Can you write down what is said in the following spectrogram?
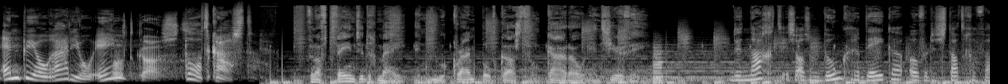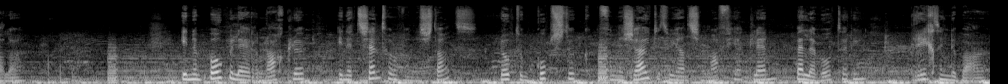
NPO Radio 1 Podcast. podcast. Vanaf 22 mei een nieuwe crime podcast van Caro en CRV. De nacht is als een donkere deken over de stad gevallen. In een populaire nachtclub in het centrum van de stad loopt een kopstuk van de Zuid-Italiaanse maffia-clan Pelle richting de bar.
